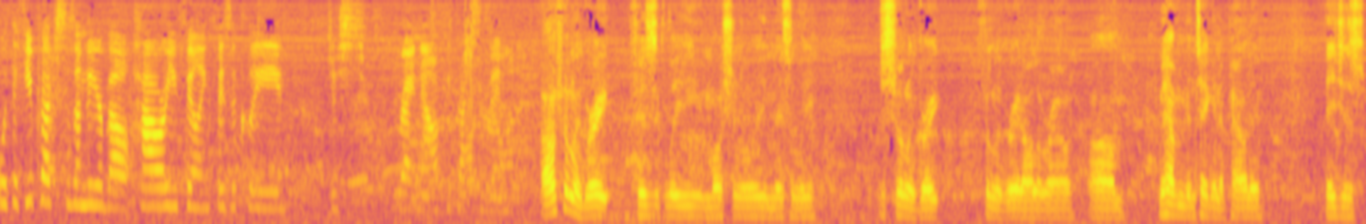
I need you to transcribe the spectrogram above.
With a few practices under your belt, how are you feeling physically just right now, a few practices in? I'm feeling great physically, emotionally, mentally. Just feeling great. Feeling great all around. Um, we haven't been taking a pounding. They just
